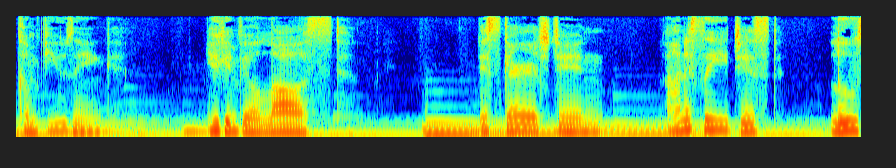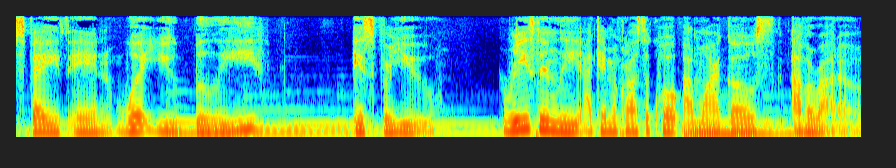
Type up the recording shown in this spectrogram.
confusing. You can feel lost, discouraged, and honestly just lose faith in what you believe is for you. Recently, I came across a quote by Marcos Alvarado,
